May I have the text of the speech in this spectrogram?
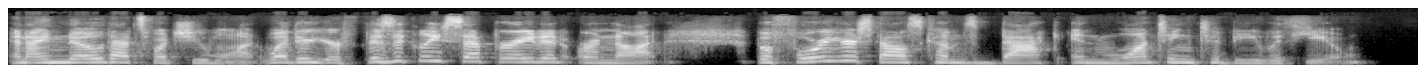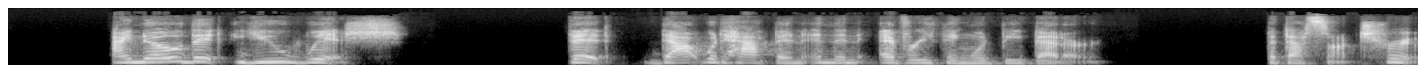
And I know that's what you want, whether you're physically separated or not, before your spouse comes back and wanting to be with you. I know that you wish that that would happen and then everything would be better. But that's not true.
